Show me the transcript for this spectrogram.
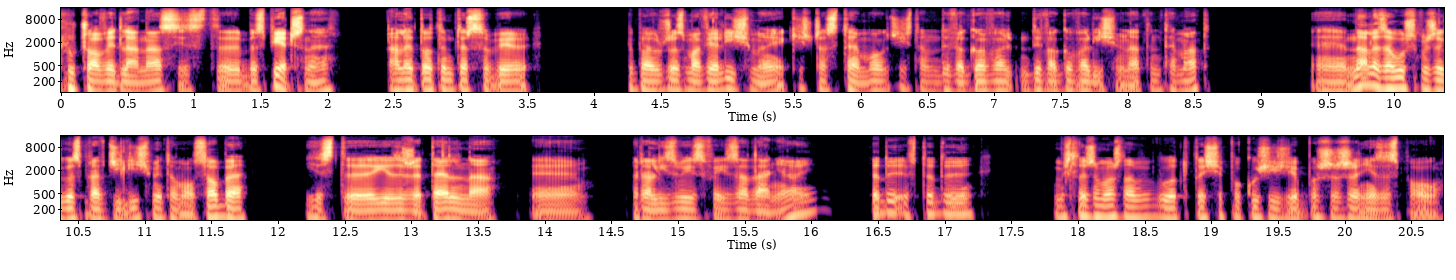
kluczowy dla nas, jest bezpieczne, ale to o tym też sobie chyba już rozmawialiśmy jakiś czas temu, gdzieś tam dywagowaliśmy na ten temat. E, no ale załóżmy, że go sprawdziliśmy, tą osobę, jest, e, jest rzetelna, e, realizuje swoje zadania i wtedy, wtedy myślę, że można by było tutaj się pokusić o poszerzenie zespołu.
